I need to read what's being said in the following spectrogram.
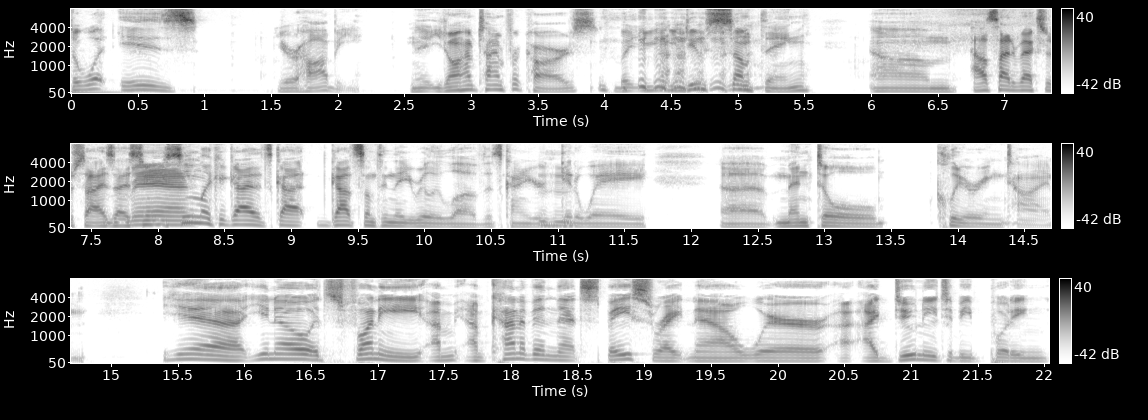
So, what is your hobby? You don't have time for cars, but you, you do something um, outside of exercise. I assume, you seem like a guy that's got got something that you really love. That's kind of your Mhm. getaway, uh, mental clearing time. Yeah, you know, it's funny. I'm I'm kind of in that space right now where I, I do need to be putting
